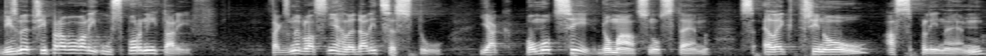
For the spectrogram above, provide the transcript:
Když jsme připravovali úsporný tarif, tak jsme vlastně hledali cestu, jak pomoci domácnostem s elektřinou a s plynem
